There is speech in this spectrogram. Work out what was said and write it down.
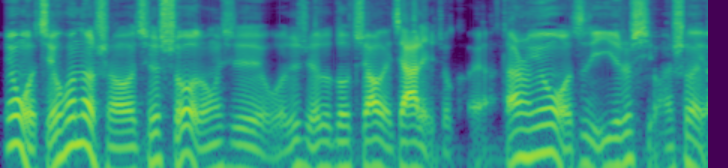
因为我结婚的时候，其实所有东西我就觉得都交给家里就可以了。但是因为我自己一直喜欢摄影，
